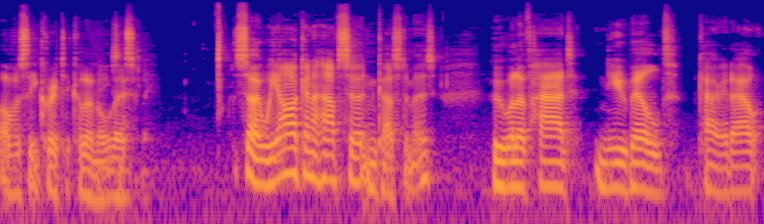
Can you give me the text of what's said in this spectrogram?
obviously critical in all this. So we are going to have certain customers who will have had new build carried out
